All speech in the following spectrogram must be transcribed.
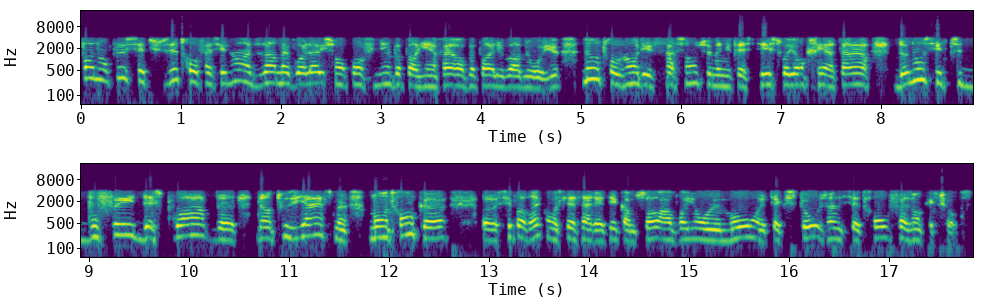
pas non plus s'excuser trop facilement en disant, mais voilà, ils sont confinés, on peut pas rien faire, on peut pas aller voir nos vieux. Non, trouvons des façons de se manifester, soyons créateurs, donnons ces petites bouffées d'espoir, d'enthousiasme, montrons que euh, c'est pas vrai qu'on se laisse arrêter comme ça. Envoyons un mot, un texto, je ne sais trop, faisons quelque chose.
